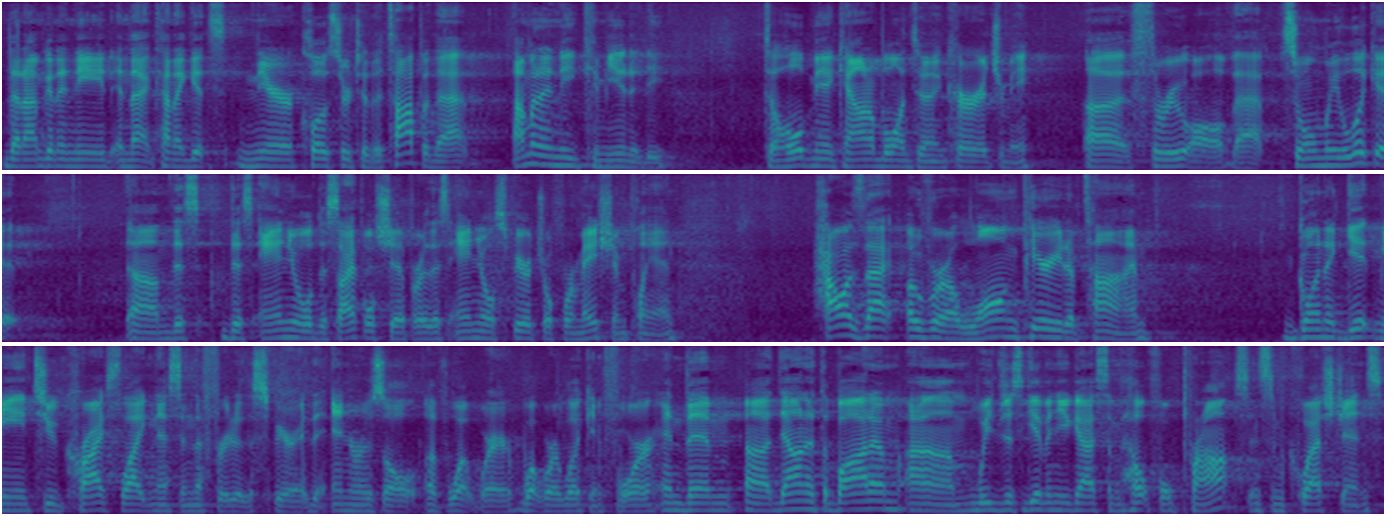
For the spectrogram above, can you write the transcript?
that I'm going to need and that kind of gets near closer to the top of that? I'm going to need community to hold me accountable and to encourage me uh, through all of that. So when we look at um, this this annual discipleship or this annual spiritual formation plan, how is that over a long period of time going to get me to Christ likeness and the fruit of the Spirit, the end result of what we're what we're looking for. And then uh, down at the bottom, um, we've just given you guys some helpful prompts and some questions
